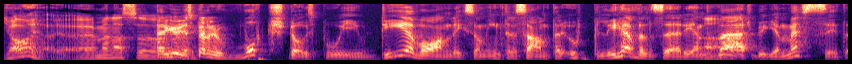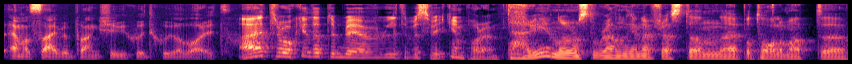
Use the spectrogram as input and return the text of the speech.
Ja, ja, ja, men alltså... Herregud, jag spelade Watch Dogs på Wii U. Det var en liksom intressantare upplevelse rent världsbyggarmässigt än vad Cyberpunk 2077 har varit. Nej, tråkigt att du blev lite besviken på det. Det här är en av de stora anledningarna förresten, eh, på tal om att, eh,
